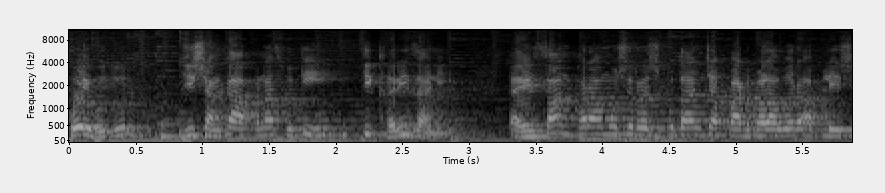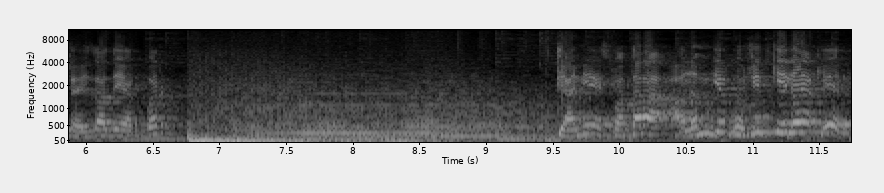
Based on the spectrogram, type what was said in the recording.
होय हुजूर जी शंका आपणास होती ती खरी झाली. एहसान फरामोश रजपुतांच्या पाठबळावर आपले शहजादे अकबर त्याने स्वतःला आलमगीर घोषित केले अखेर.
